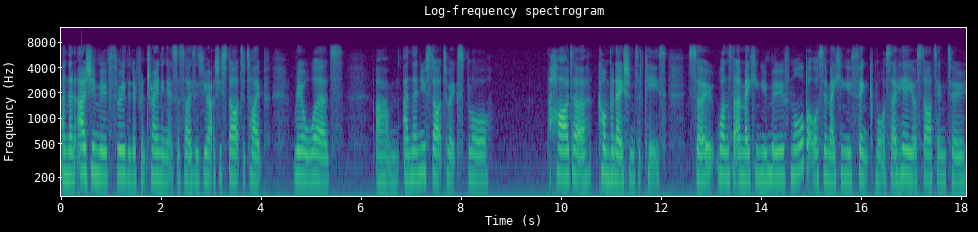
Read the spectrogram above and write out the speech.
and then as you move through the different training exercises you actually start to type real words um, and then you start to explore harder combinations of keys. So ones that are making you move more, but also making you think more. So here you're starting to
